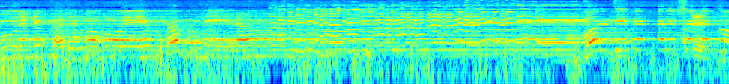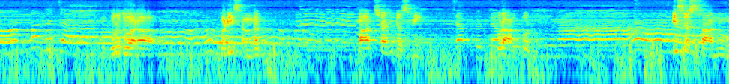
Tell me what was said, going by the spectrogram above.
ਪੂਰਨ ਕਰਮ ਹੋਏ ਪ੍ਰਭ ਮੇਰਾ ਗੁਰ ਜੀ ਦੇ ਦਰਸ਼ਨ ਕੋ ਮਨ ਜਾਓ ਗੁਰਦੁਆਰਾ ਬੜੀ ਸੰਗਤ ਪਾਤਸ਼ਾਹੀ ਦਸਵੀਂ ਪੁਰਾਨਪੁਰ ਇਸ ਸਥਾਨ ਨੂੰ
